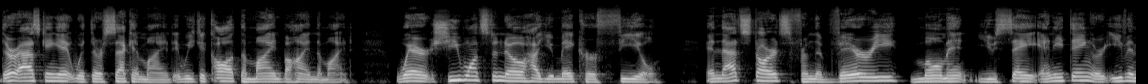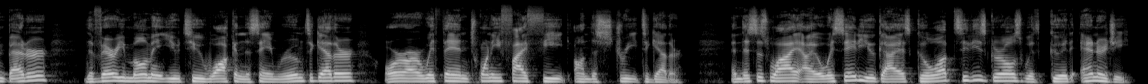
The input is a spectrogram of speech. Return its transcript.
They're asking it with their second mind. And we could call it the mind behind the mind, where she wants to know how you make her feel. And that starts from the very moment you say anything, or even better, the very moment you two walk in the same room together or are within 25 feet on the street together. And this is why I always say to you guys go up to these girls with good energy.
